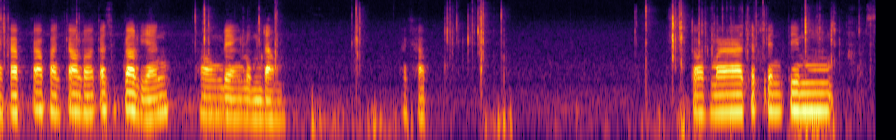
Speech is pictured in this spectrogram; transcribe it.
นะครับ 9,999 เหรียญทองแดงลมดำนะครับ ต่อมาจะเป็นพิมพ์เซ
